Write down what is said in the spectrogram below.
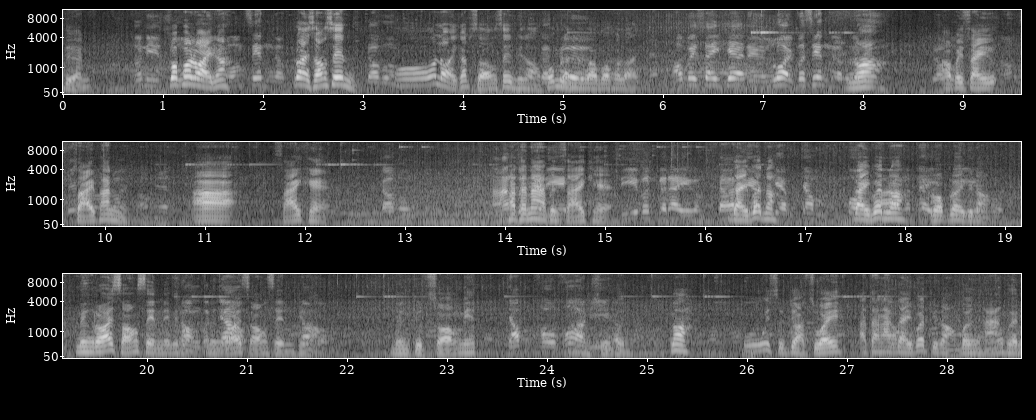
เดือน ตัวนี้บ่พอร่อยเนอะ สองเส้นครับ ร้อยสองเส้น ครับผม โอ้ลอยครับสองเส้นพี่น้อง ก็ผมเลยคือ นึกว่าบ่พ่อลอย เอาไปใส่แค่ได้ร้อยเปอร์เซ็นต์ครับเนาะเอาไปใส่สายพันธุ์อ่าสายแขะครับผมหงพัฒนาเป็นสายแขะสีเพิ่นก็ได้ครับตาได้เบิดเนาะแก้มจ้ำได้เบิดเนาะปอครบเลยพี่น้อง102เซนนี่พี่น้องช่วงเพิ่นยาว102เซนพี่คน้รัอบงผม1.2เมตรจับเขาข้อความดีสูงครัเพิ่บนเนาะอุ้ยสุดยอดสวยอัตลักษณ์ใดเบิดพี่น้องเบิ่งหางเพิ่น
